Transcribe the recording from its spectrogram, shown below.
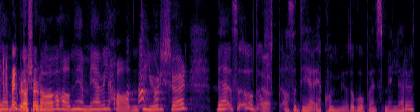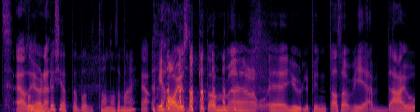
Jeg blir glad glad av å ha den hjemme. Jeg vil ha den til jul sjøl. Ja. altså jeg kommer jo til å gå på en smell her, vet du. Ja, det gjør kommer det. til å kjøpe både til han og til meg. Ja, vi har jo snakket om uh, julepynt. Altså, vi, det er jo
